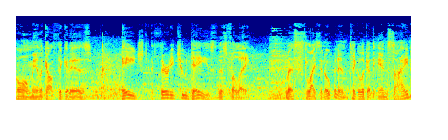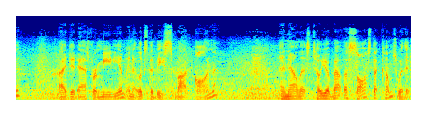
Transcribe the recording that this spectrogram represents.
Oh man, look how thick it is. Aged 32 days, this filet. Let's slice it open and take a look at the inside. I did ask for medium and it looks to be spot on. And now let's tell you about the sauce that comes with it.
